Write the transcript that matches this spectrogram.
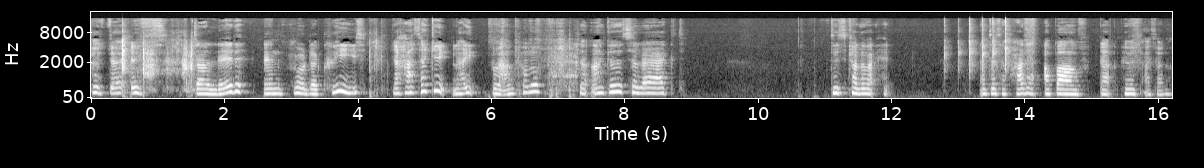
that is the lid and for the crease it has like a light brown color. So I'm gonna select this color right here. And just apply it above that previous eyeshadow.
